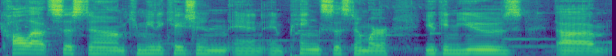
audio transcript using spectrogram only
call out system, communication, and, and ping system where you can use um,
